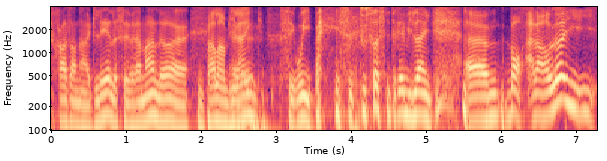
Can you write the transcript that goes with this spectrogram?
phrase en anglais. C'est vraiment là. Euh, il parle en bilingue. Euh, c'est oui, tout ça, c'est très bilingue. euh, bon, alors là, il,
